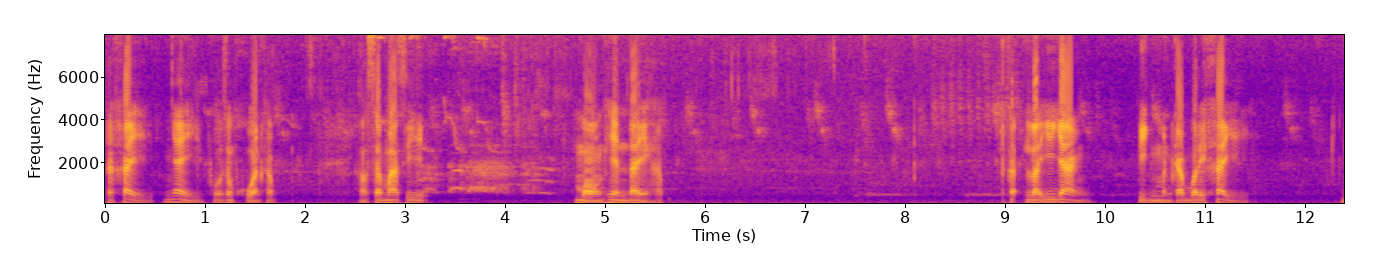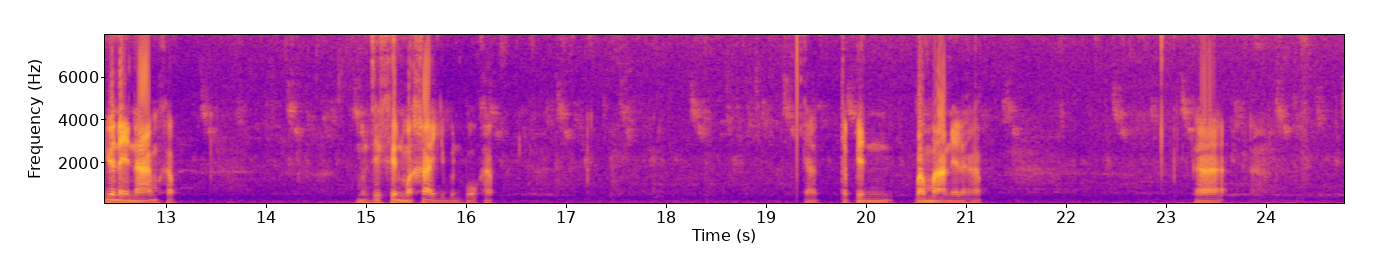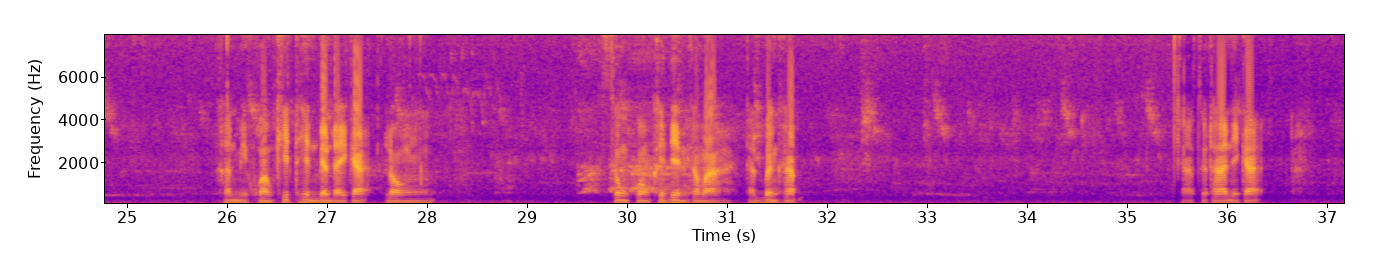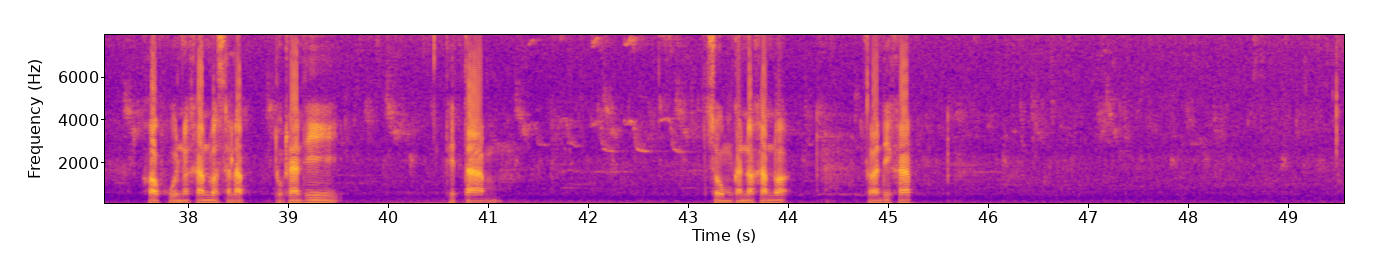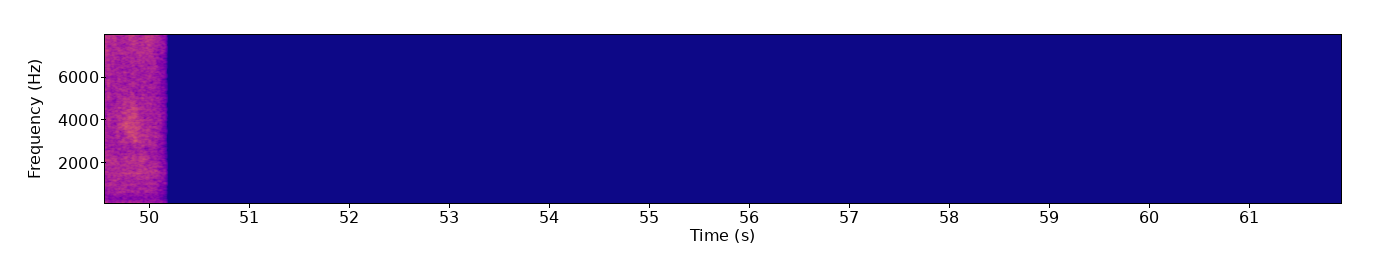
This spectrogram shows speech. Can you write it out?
ก็ไข่ใหญ่พอสมควรครับ เอาสมาสิมองเห็นได้ครับแล้วอีกอย่างปิงมันก็บ่ได้ไข่อยู่ในน้ำครับ มันจะขึ้นมาไข่อยู่บนบกครับ ก็จะเป็นประมาณนี้นะครับ ก็ท่านมีความคิดเห็นแบบใดก็ลองส่งความคิดเห็นเข้ามากันเบิ่งครับสุดท้ายนี้ก็ขอบคุณนะครับสำหรับทุกท่านที่ติดตามชมกันนะครับเนาะสวัสดีครับ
